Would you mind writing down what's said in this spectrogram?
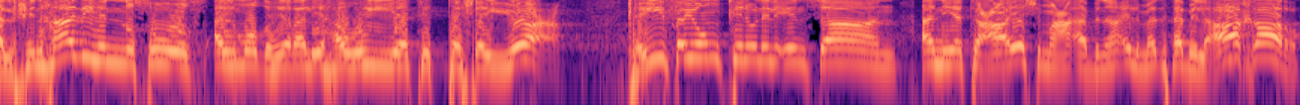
الحين هذه النصوص المظهرة لهوية التشيع. كيف يمكن للإنسان أن يتعايش مع أبناء المذهب الآخر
